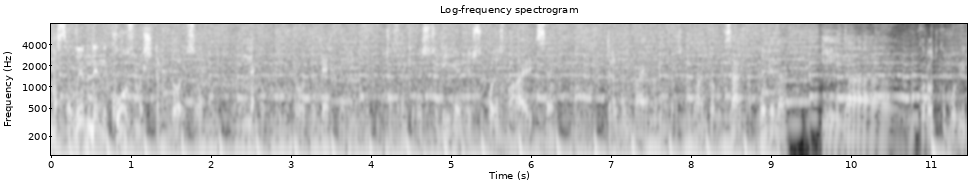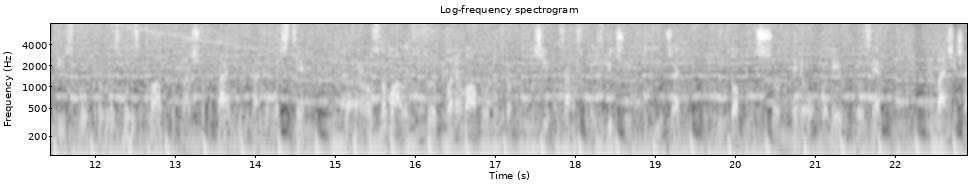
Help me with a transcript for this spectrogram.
Василиненко з штрафної зони. Не проти технерів. Учасники вищої ліги між собою змагаються. 3-0 маємо на команди Олександра Поліна. І на короткому відрізку приблизно із екватору першого тайму номінальні гості е, розвивали цю свою перевагу до трьох м'ячів. а Зараз вони збільшують її вже до чотирьох голів, друзі. При першій же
